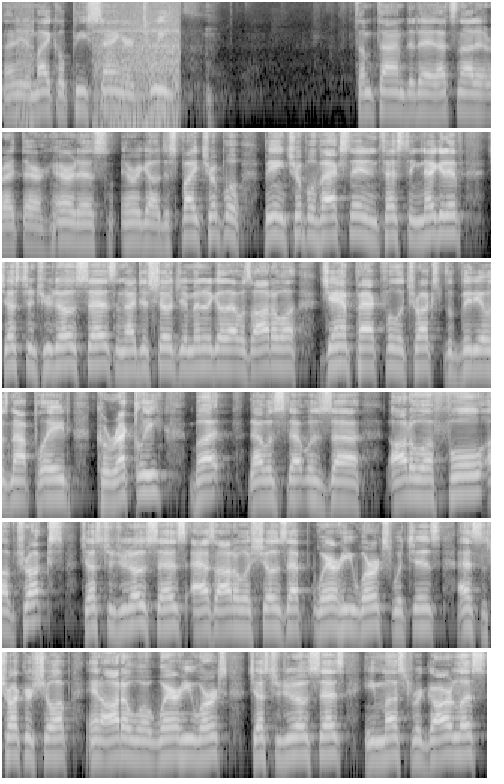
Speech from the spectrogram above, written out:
need a Michael P. Senger tweet sometime today. That's not it right there. There it is. Here we go. Despite triple being triple vaccinated and testing negative, Justin Trudeau says, and I just showed you a minute ago that was Ottawa, jam packed full of trucks. The video is not played correctly, but that was that was uh, Ottawa full of trucks Justin Trudeau says as Ottawa shows up where he works, which is as the truckers show up in Ottawa where he works, Justin Trudeau says he must, regardless,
